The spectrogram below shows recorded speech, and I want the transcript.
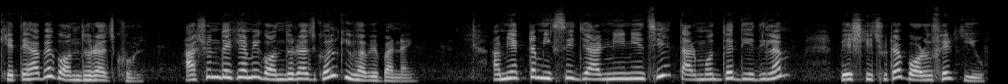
খেতে হবে গন্ধরাজ ঘোল। আসুন দেখি আমি গন্ধরাজ ঘোল কীভাবে বানাই। আমি একটা মিক্সির জার নিয়ে নিয়েছি, তার মধ্যে দিয়ে দিলাম বেশ কিছুটা বরফের কিউব।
